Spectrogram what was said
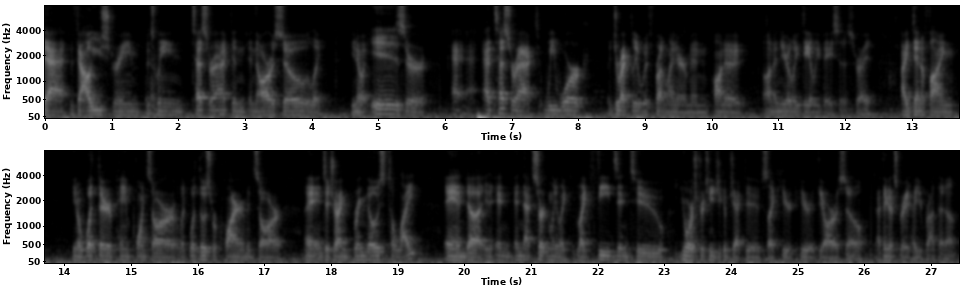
that value stream between Tesseract and, and the RSO, like, you know, is or at, at Tesseract, we work directly with frontline airmen on a on a nearly daily basis, right? Identifying, you know, what their pain points are, like what those requirements are, and to try and bring those to light. And uh, and and that certainly like like feeds into your strategic objectives like here here at the RSO. I think that's great how you brought that up.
